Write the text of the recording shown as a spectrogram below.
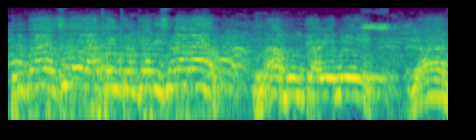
Berbahaya saudara apa yang terjadi saudara? Namun kali ini dan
